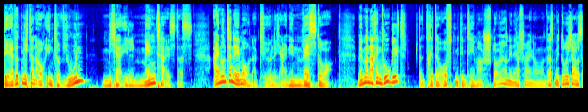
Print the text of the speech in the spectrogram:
Der wird mich dann auch interviewen. Michael Menta ist das. Ein Unternehmer und natürlich ein Investor. Wenn man nach ihm googelt, dann tritt er oft mit dem Thema Steuern in Erscheinung und das mit durchaus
